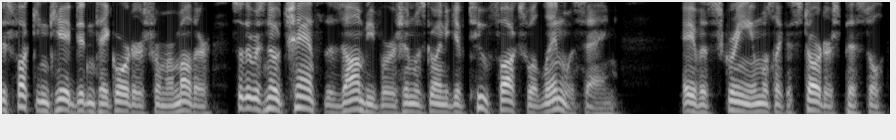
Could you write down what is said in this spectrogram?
this fucking kid didn't take orders from her mother, so there was no chance the zombie version was going to give two fucks what Lynn was saying. Ava's scream was like a starter's pistol,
